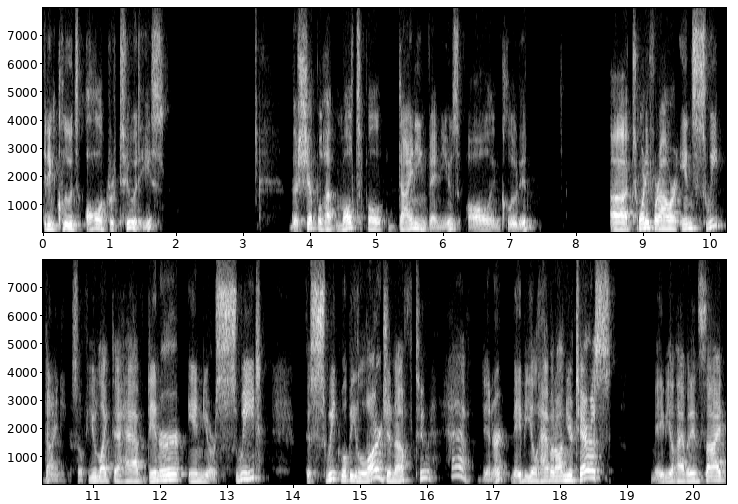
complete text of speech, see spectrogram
It includes all gratuities the ship will have multiple dining venues, all included. Uh, 24 hour in suite dining. So if you like to have dinner in your suite, the suite will be large enough to have dinner. Maybe you'll have it on your terrace. Maybe you'll have it inside.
